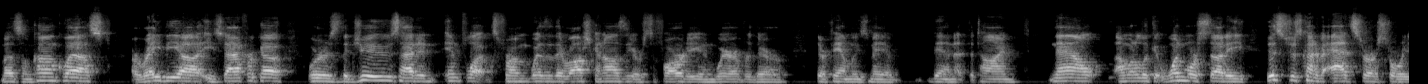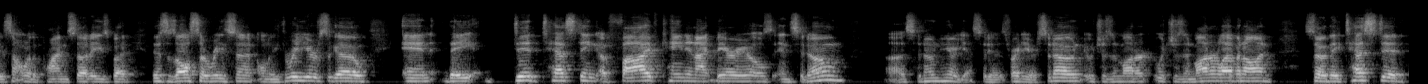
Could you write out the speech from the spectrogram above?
Muslim conquest, Arabia, East Africa, whereas the Jews had an influx from whether they were Ashkenazi or Sephardi and wherever their, their families may have been at the time. Now, I want to look at one more study. This just kind of adds to our story. It's not one of the prime studies, but this is also recent, only three years ago. And they did testing of five Canaanite burials in Sidon. Uh, Sidon here, yes, it is right here. Sidon, which is in modern, which is in modern Lebanon. So they tested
